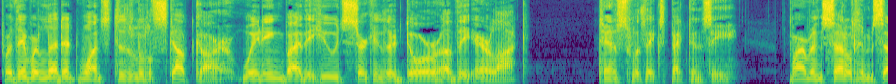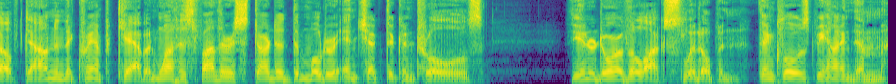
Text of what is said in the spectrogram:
for they were led at once to the little scout car waiting by the huge circular door of the airlock. Tense with expectancy, Marvin settled himself down in the cramped cabin while his father started the motor and checked the controls. The inner door of the lock slid open, then closed behind them.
